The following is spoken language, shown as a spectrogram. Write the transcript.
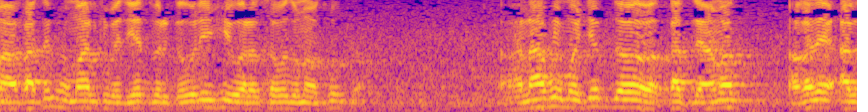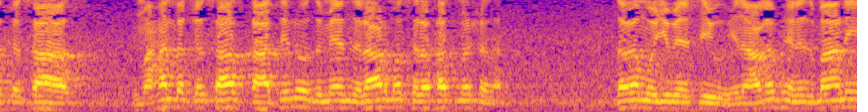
ما قاتل و مال کی بدیت پر قولی شی و رسول موثوق حنافی موجب دو قتل عامت اگر القصاص. محل قصاص قاتل و دمین دلال مسئلہ ختم شدہ دغه موجب ہوئی ان عغف ہے نزبانی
